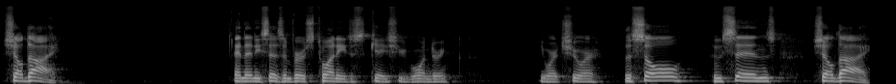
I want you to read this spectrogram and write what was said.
shall die. And then he says in verse 20, just in case you're wondering, you weren't sure, the soul who sins shall die.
